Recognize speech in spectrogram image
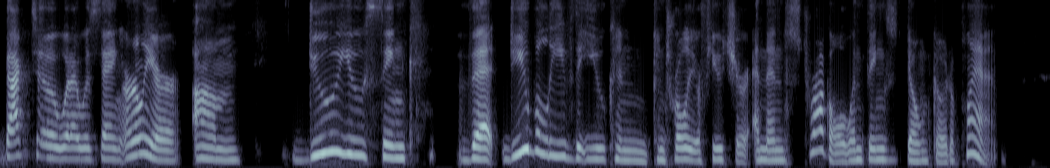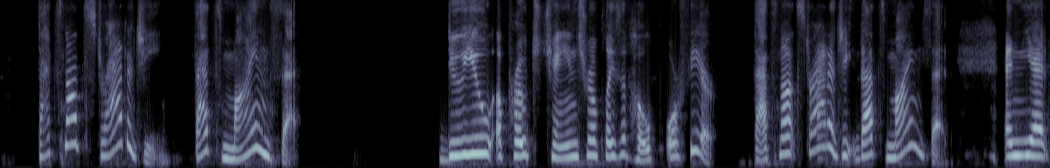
back to what I was saying earlier, um, do you think that do you believe that you can control your future and then struggle when things don't go to plan? That's not strategy. That's mindset. Do you approach change from a place of hope or fear? That's not strategy, that's mindset. And yet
